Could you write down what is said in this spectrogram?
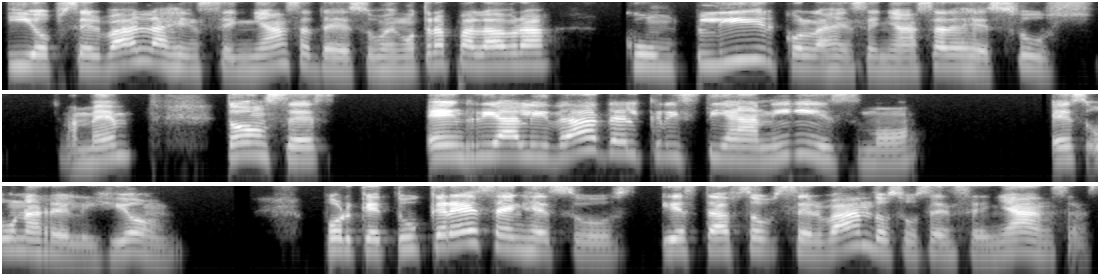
y observar las enseñanzas de Jesús. En otra palabra, cumplir con las enseñanzas de Jesús. Amén. Entonces, en realidad el cristianismo es una religión porque tú crees en Jesús y estás observando sus enseñanzas.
